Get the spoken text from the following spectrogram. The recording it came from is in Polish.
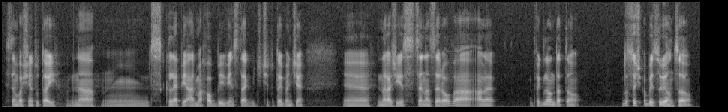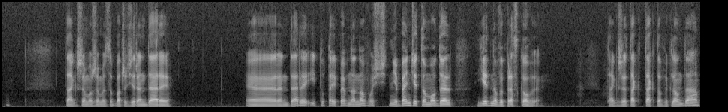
Jestem właśnie tutaj na mm, sklepie Arma Hobby, więc tak jak widzicie tutaj będzie e, na razie jest cena zerowa, ale wygląda to dosyć obiecująco. Także możemy zobaczyć rendery. E, rendery i tutaj pewna nowość. Nie będzie to model jednowypraskowy. Także tak, tak to wygląda.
